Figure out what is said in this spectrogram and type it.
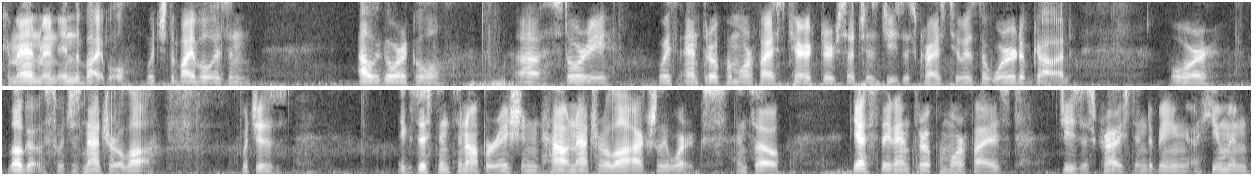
commandment in the Bible, which the Bible is an allegorical uh, story with anthropomorphized characters such as Jesus Christ, who is the Word of God, or Logos, which is natural law, which is existence in operation, how natural law actually works. And so, yes, they've anthropomorphized Jesus Christ into being a human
